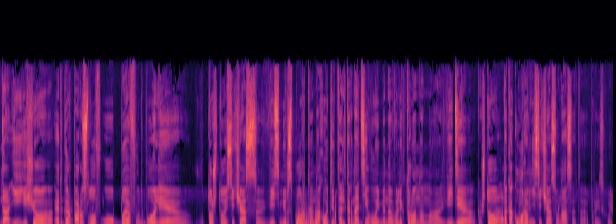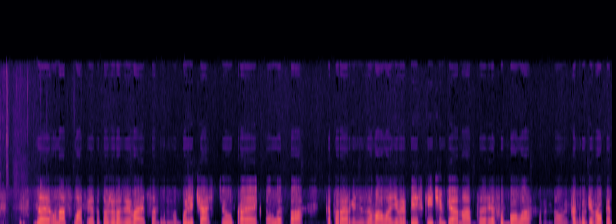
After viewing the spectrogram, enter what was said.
Да, и еще, Эдгар, пару слов о Б-футболе. То, что сейчас весь мир спорта находит альтернативу именно в электронном э, виде, что, да. на каком уровне сейчас у нас это происходит? Да, у нас в Латвии это тоже развивается. Мы были частью проекта УЕФА которая организовала европейский чемпионат э, футбола ну, как бы в Европе.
